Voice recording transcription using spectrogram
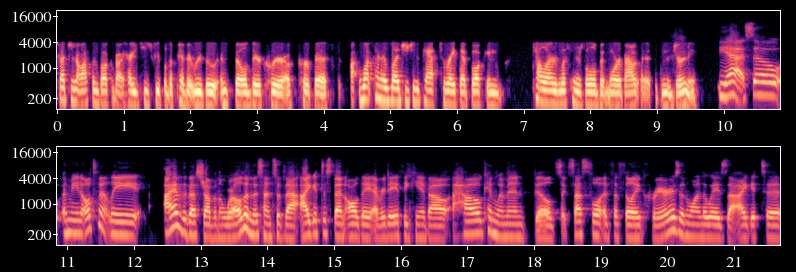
such an awesome book about how you teach people to pivot, reboot, and build their career of purpose. Uh, what kind of led you to the path to write that book and tell our listeners a little bit more about it and the journey? Yeah. So, I mean, ultimately, I have the best job in the world in the sense of that I get to spend all day every day thinking about how can women build successful and fulfilling careers. And one of the ways that I get to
